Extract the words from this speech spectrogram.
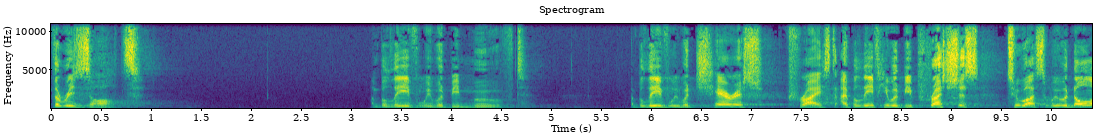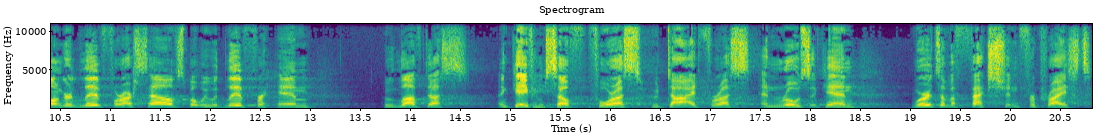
the result? I believe we would be moved. I believe we would cherish Christ. I believe He would be precious to us. We would no longer live for ourselves, but we would live for Him who loved us and gave Himself for us, who died for us and rose again. Words of affection for Christ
